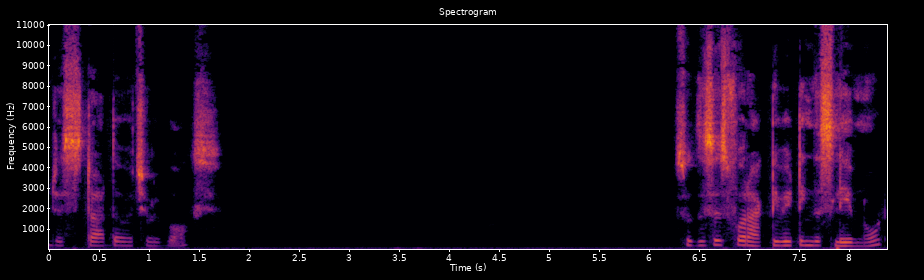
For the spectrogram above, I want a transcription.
Just start the VirtualBox. So this is for activating the slave node.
